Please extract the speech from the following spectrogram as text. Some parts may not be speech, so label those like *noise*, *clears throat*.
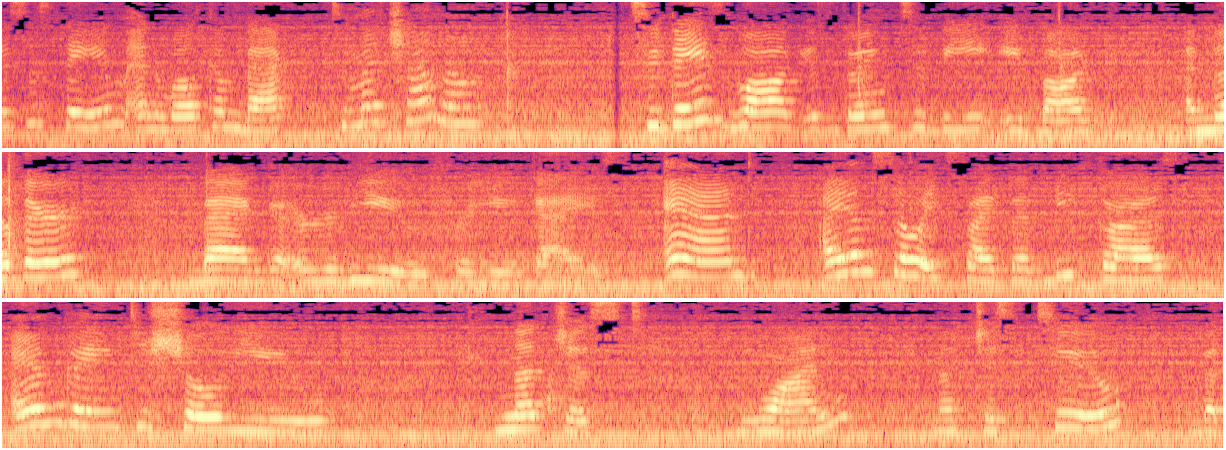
this is Dame and welcome back to my channel. Today's vlog is going to be a bag, another bag review for you guys. And I am so excited because I am going to show you not just one, not just two, but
